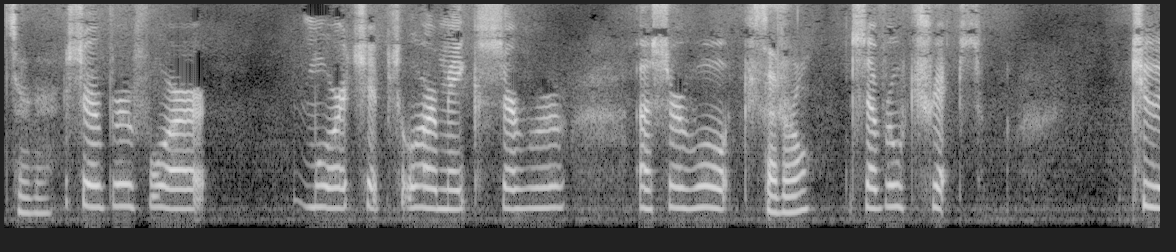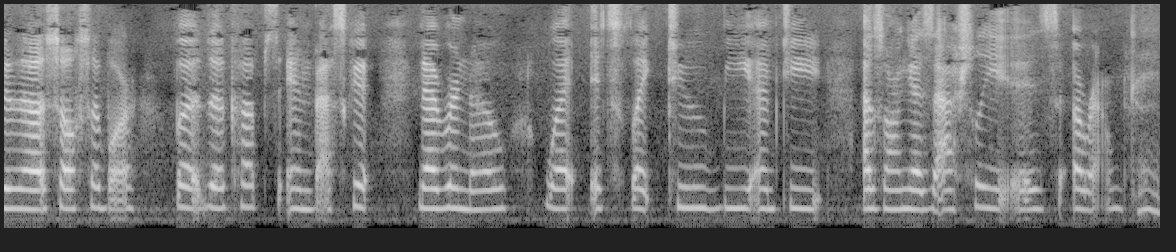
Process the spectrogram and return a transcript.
Server. server for more chips or make server a uh, several Several. several trips to the salsa bar, but the cups and basket never know what it's like to be empty as long as Ashley is around. Good.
